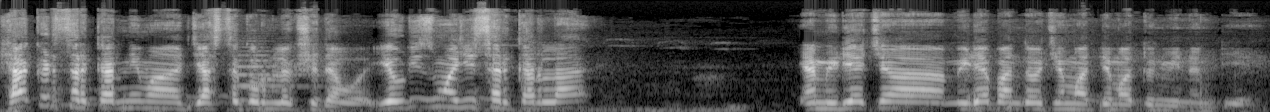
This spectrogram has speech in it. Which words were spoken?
ह्याकडे सरकारने मा- जास्त करून लक्ष द्यावं. एवढीच माझी सरकारला या मीडियाच्या मीडिया बांधवाच्या माध्यमातून विनंती आहे.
